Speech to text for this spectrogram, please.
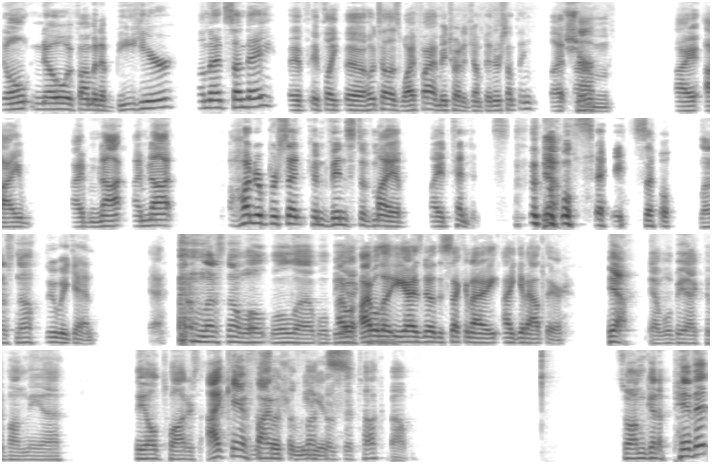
don't know if I'm going to be here on that Sunday. If if like the hotel has Wi-Fi, I may try to jump in or something. But Sure. um, I I I'm not I'm not 100 percent convinced of my my attendance. Yeah. we'll say so. Let us know. Do we can. Yeah. let us know. We'll we'll uh, we'll be. I will, I will on- let you guys know the second I I get out there. Yeah, yeah, we'll be active on the uh the old twatters. I can't the find what the social fuck I was gonna talk about. So I'm gonna pivot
